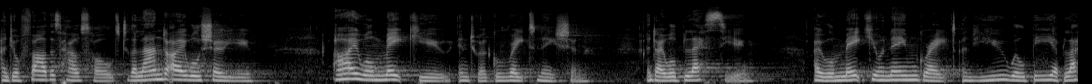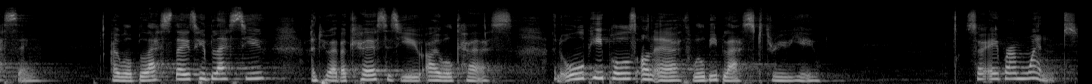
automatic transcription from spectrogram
and your father's household to the land I will show you. I will make you into a great nation, and I will bless you. I will make your name great, and you will be a blessing. I will bless those who bless you, and whoever curses you, I will curse, and all peoples on earth will be blessed through you. So Abram went,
